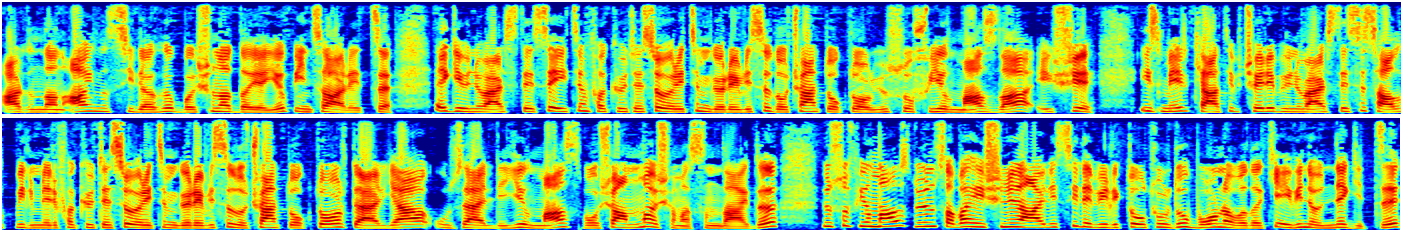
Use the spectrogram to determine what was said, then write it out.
Ardından aynı silahı başına dayayıp intihar etti. Ege Üniversitesi Eğitim Fakültesi öğretim görevlisi doçent doktor Yusuf Yılmaz'la eşi İzmir Katip Çelebi Üniversitesi Sağlık Bilimleri Fakültesi öğretim görevlisi doçent doktor Derya Uzelli Yılmaz boşanma aşamasındaydı. Yusuf Yılmaz dün sabah eşinin ailesiyle birlikte oturduğu Bornova'daki evin önüne gitti.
